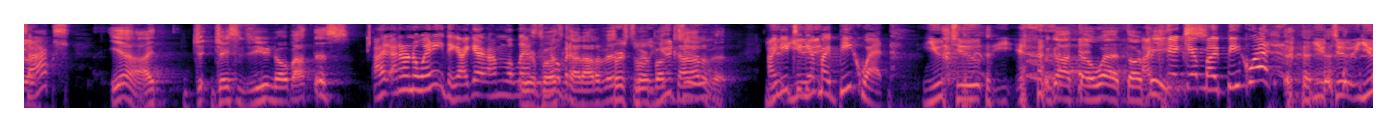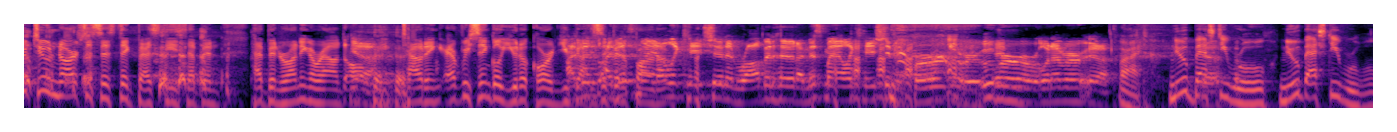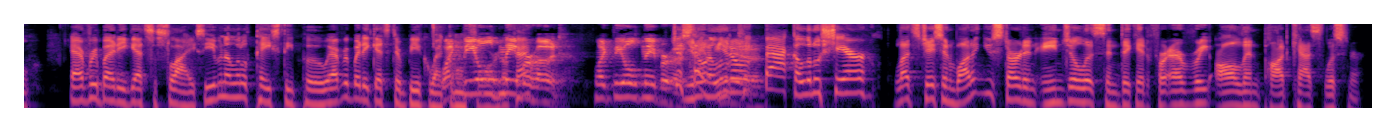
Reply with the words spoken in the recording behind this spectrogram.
yeah. Sacks? yeah, I J- Jason, do you know about this? I, I don't know anything. I get. I'm the We last were to know, both cut out of it. First of we all, were both you cut two- out of it. I need to You- get my beak wet. You two, We got the wet our I beaks. can't get my beak wet. you two, you two narcissistic besties have been have been running around all Yeah. week touting every single unicorn you I guys missed, have I been a missed my part of. allocation in Robinhood. I missed my allocation in Bird or Uber or whatever. Yeah. All right, new bestie rule. New bestie rule. Everybody gets a slice, even a little tasty poo. Everybody gets their beak wet. Like going the old forward, okay? neighborhood. Like the old neighborhood. Just You know- saying, a you little know- kickback, a little share. Let's, Jason. Why don't you start an AngelList syndicate for every all-in podcast listener?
